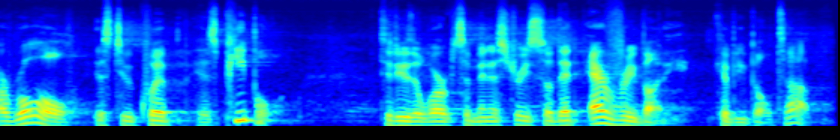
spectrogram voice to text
Our role is to equip his people to do the works of ministry so that everybody can be built up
